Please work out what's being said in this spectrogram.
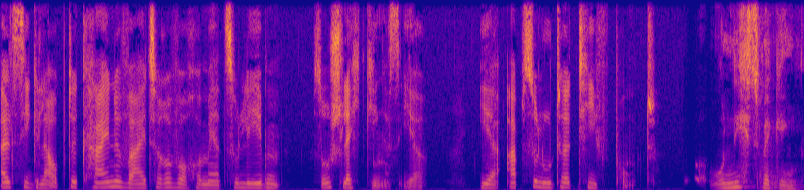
als sie glaubte, keine weitere Woche mehr zu leben. So schlecht ging es ihr. Ihr absoluter Tiefpunkt. Wo nichts mehr ging.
